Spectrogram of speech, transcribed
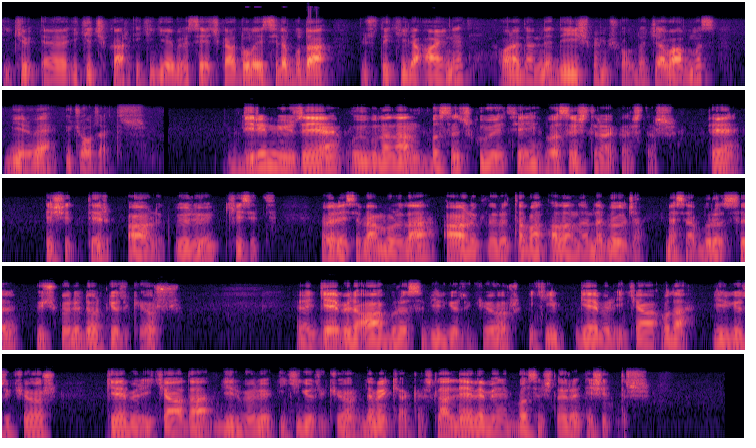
2, e, 2 çıkar. 2G bölü S çıkar. Dolayısıyla bu da üsttekiyle aynı. O nedenle değişmemiş oldu. Cevabımız 1 ve 3 olacaktır. Birim yüzeye uygulanan basınç kuvveti basınçtır arkadaşlar. P eşittir ağırlık bölü kesit. Öyleyse ben burada ağırlıkları taban alanlarına böleceğim. Mesela burası 3 bölü 4 gözüküyor. E, G bölü A burası 1 gözüküyor. 2G bölü 2A o da 1 gözüküyor. G bölü 2A da 1 bölü 2 gözüküyor. Demek ki arkadaşlar L ve M'nin basınçları eşittir.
